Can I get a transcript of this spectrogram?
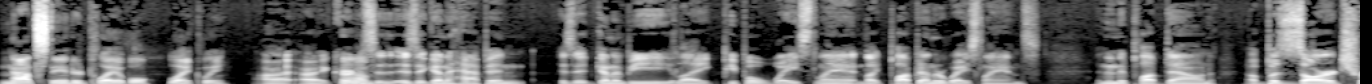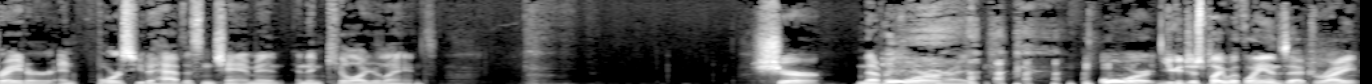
Not standard playable, likely. All right, all right, Curtis. Um, is, is it going to happen? Is it going to be like people wasteland, like plop down their wastelands, and then they plop down a Bazaar Trader and force you to have this enchantment, and then kill all your lands? Sure. Never, Or- happen, right? or you could just play with Land's Edge, right?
